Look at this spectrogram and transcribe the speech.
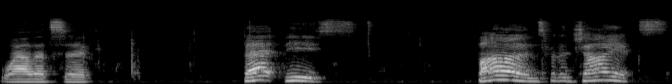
Wow, that's sick. Bat piece. Bonds for the Giants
